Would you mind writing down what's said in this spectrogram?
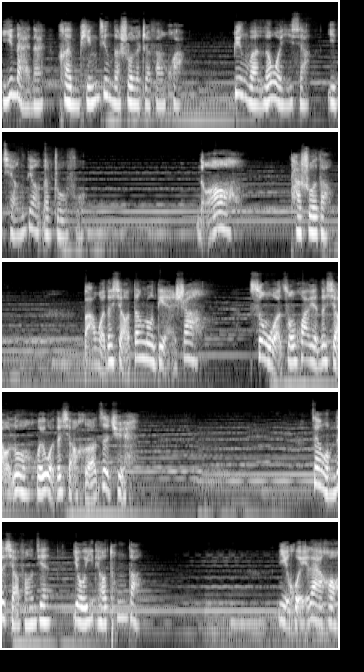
姨奶奶很平静地说了这番话，并吻了我一下，以强调那祝福。喏，她说道：“把我的小灯笼点上，送我从花园的小路回我的小盒子去。在我们的小房间有一条通道。你回来后，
